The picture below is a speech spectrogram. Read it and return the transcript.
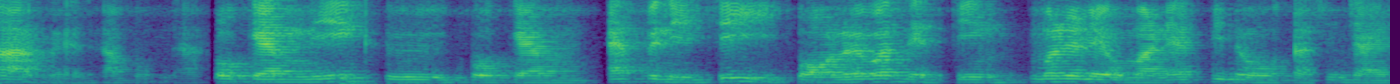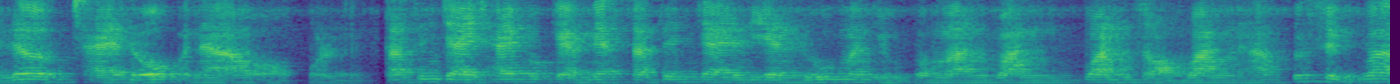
มากเลยนะครับผมนะโปรแกรมนี้คือโปรแกรม Affinity บอกเลยว่าเด็ดจริง เมื่อเร็วๆมาเนี่ยพี่โนตัดสินใจเลิกใช้ Adobe นะเอาออกหมดเลยตัดสินใจใช้โปรแกรมเนี่ยตัดสินใจเรียนรู้มันอยู่ประมาณวันวันสองวันนะครับรู้สึกว่า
